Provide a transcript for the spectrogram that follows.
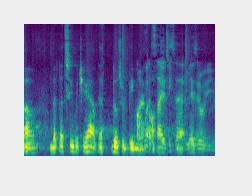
Uh, but let's see what you have. That, those would be my What thoughts. size uh, laser would you use?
